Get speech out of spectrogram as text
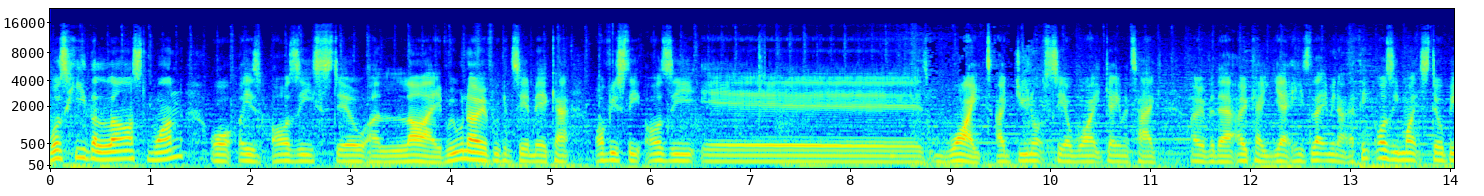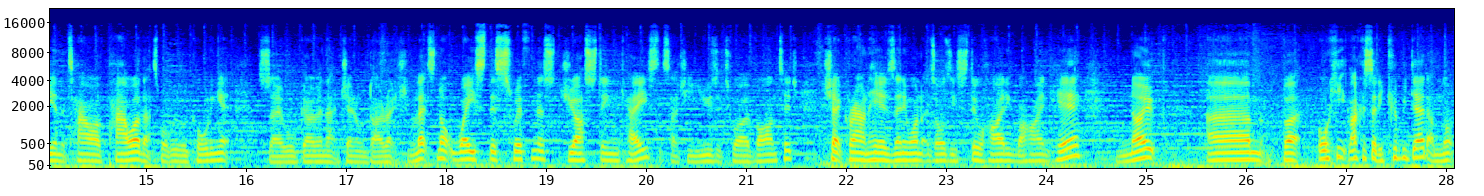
Was he the last one? Or is Ozzy still alive? We will know if we can see a meerkat. Obviously, Ozzy is white. I do not see a white gamer tag over there. Okay, yeah, he's letting me know. I think Ozzy might still be in the Tower of Power. That's what we were calling it. So we'll go in that general direction. Let's not waste this swiftness just in case. Let's actually use it to our advantage. Check around here. Is anyone? Is Ozzy still hiding behind here? Nope. Um, but, or he, like I said, he could be dead. I'm not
